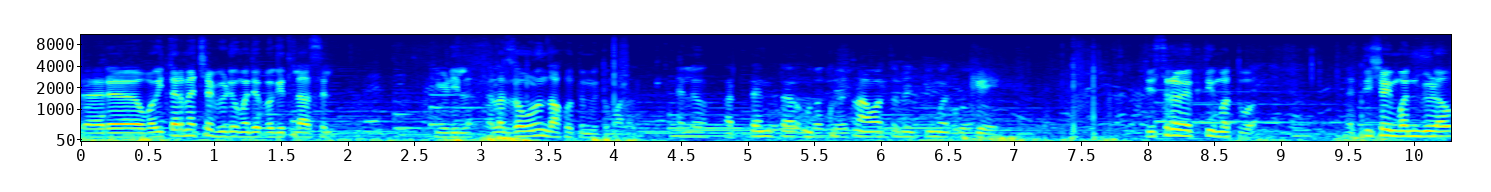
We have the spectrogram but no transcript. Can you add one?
तर वैतरणाच्या व्हिडिओमध्ये बघितलं असेल केडीला. त्याला जवळून दाखवतो मी तुम्हाला. हॅलो. अत्यंत उत्कृष्ट नावाचं व्यक्तिमत्व. ओके. तिसरं व्यक्तिमत्व. अतिशय मनमिळव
